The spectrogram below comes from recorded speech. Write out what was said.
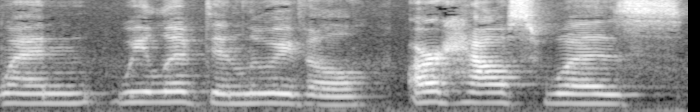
when we lived in Louisville, our house was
